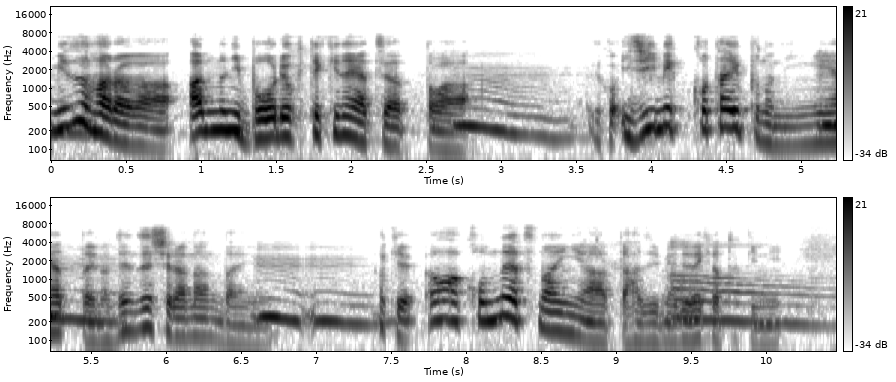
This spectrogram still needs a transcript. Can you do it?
水原があんなに暴力的なやつやとは、うん。こういじめっ子タイプの人間やったいうの全然知らなんだんよ、うんうんだけああこんなやつなんやって初めてできた時に。あ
